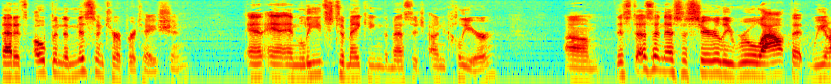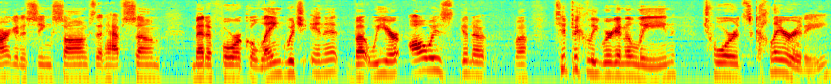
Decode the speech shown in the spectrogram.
that it's open to misinterpretation and, and, and leads to making the message unclear. Um, this doesn't necessarily rule out that we aren't going to sing songs that have some metaphorical language in it, but we are always going to, well, typically, we're going to lean towards clarity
